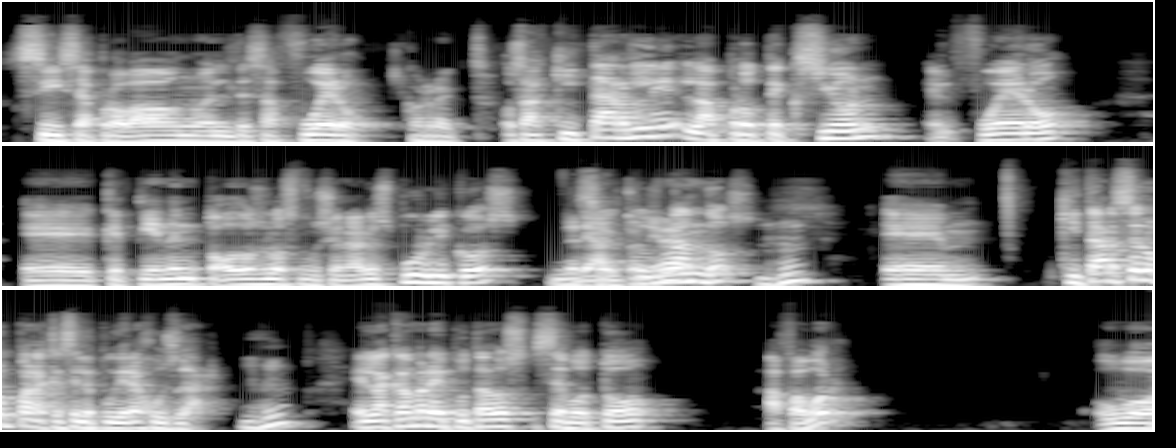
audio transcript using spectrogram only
si se aprobaba o no el desafuero. Correcto. O sea, quitarle la protección, el fuero eh, que tienen todos los funcionarios públicos de, altos nivel. mandos, eh, quitárselo para que se le pudiera juzgar. En la Cámara de Diputados se votó a favor. Hubo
